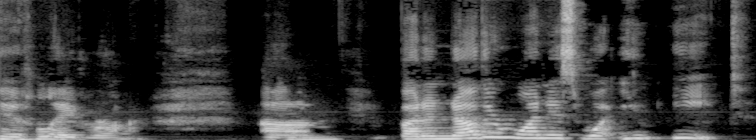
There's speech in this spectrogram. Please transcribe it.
later on. Um, but another one is what you eat.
